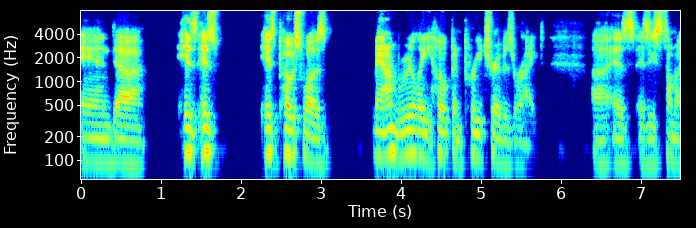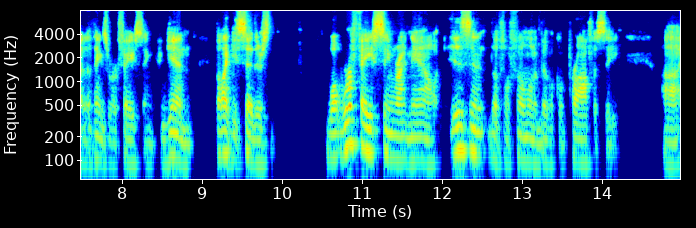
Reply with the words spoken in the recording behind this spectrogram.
and uh, his his his post was, "Man, I'm really hoping pre-trib is right," uh, as as he's talking about the things we're facing again. But like you said, there's what we're facing right now isn't the fulfillment of biblical prophecy. Uh,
